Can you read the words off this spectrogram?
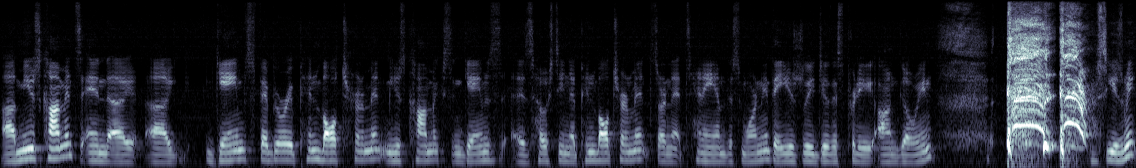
uh, Muse Comics and uh, uh, Games February Pinball Tournament. Muse Comics and Games is hosting a pinball tournament starting at 10 a.m. this morning. They usually do this pretty ongoing. Excuse me.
